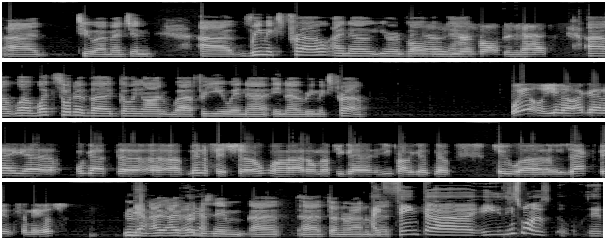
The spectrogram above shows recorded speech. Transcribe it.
uh, to uh, mention. Uh, Remix Pro, I know you're involved in that. You're involved in that. Uh, well, what's sort of uh, going on uh, for you in uh, in uh, Remix Pro? Well, you know, I got a uh, we got uh, a benefit show. Uh, I don't know if you guys, you probably guys know who uh, Zach Benson is. Mhm, Yeah. I, I've Oh, heard yeah. his name uh, uh, thrown around a I bit. I think uh, he, he's one of those.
